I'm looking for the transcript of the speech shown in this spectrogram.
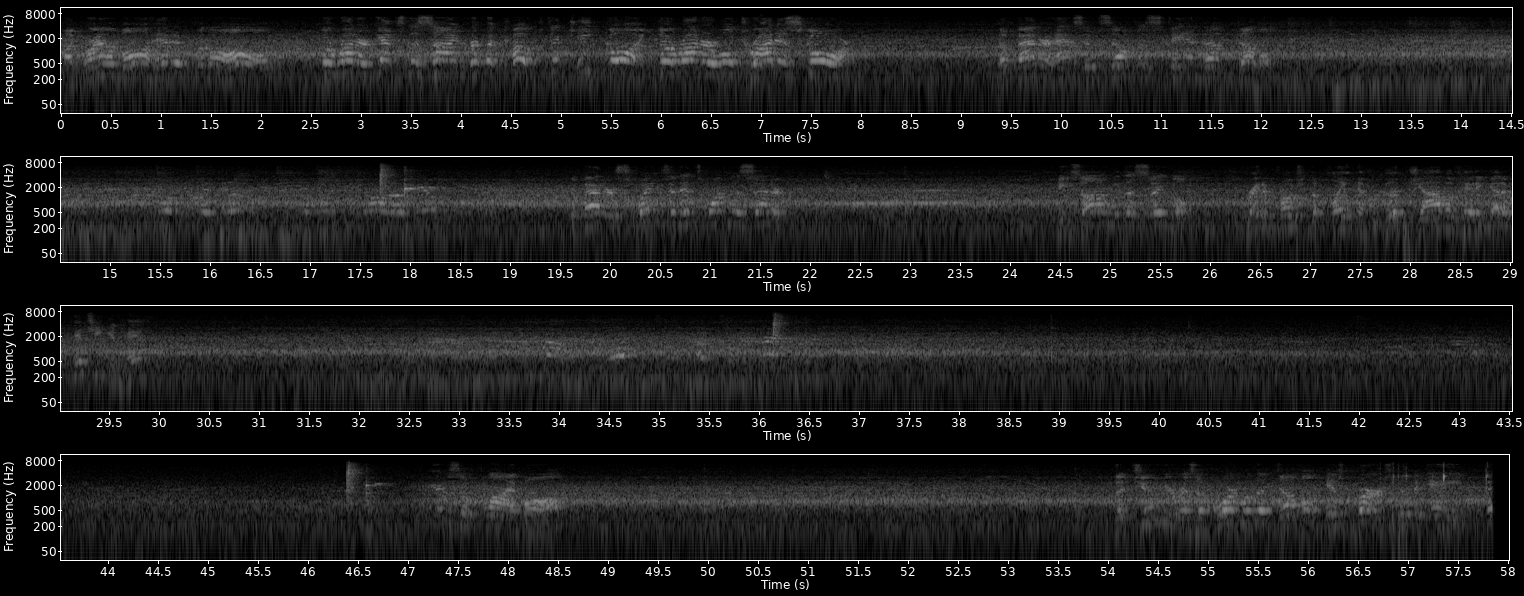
A ground ball headed for the hole. The runner gets the sign from the coach to keep going. The runner will try to score. The batter has himself a stand-up double. The batter swings and hits one to center. He's on with a single. Great approach at the plate and a good job of hitting. Got a pitching in hand. Here's a fly ball. The junior is aboard with a double, his first of the game.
